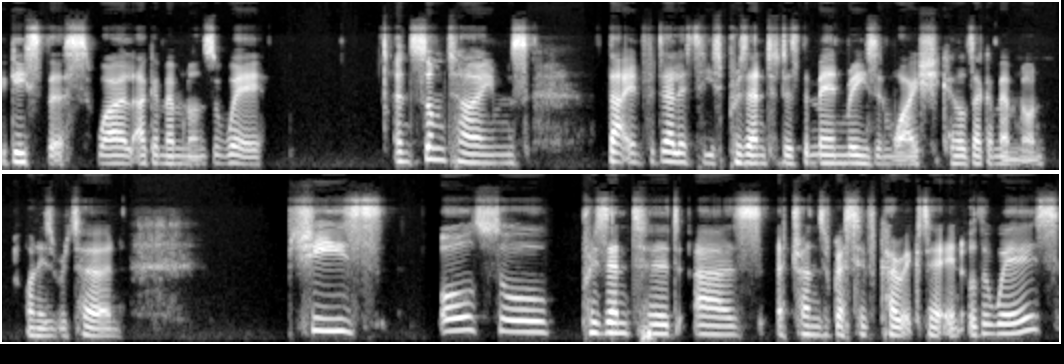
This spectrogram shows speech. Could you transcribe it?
Aegisthus, while Agamemnon's away. And sometimes that infidelity is presented as the main reason why she kills Agamemnon on his return. She's also presented as a transgressive character in other ways.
